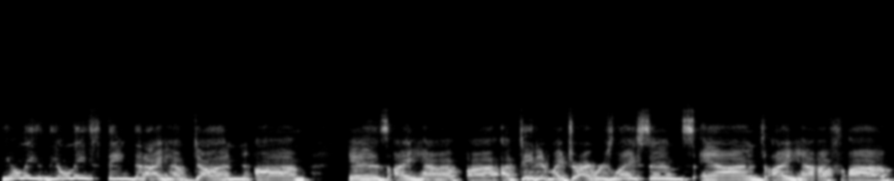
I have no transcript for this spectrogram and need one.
The only the only thing that I have done um, is I have uh, updated my driver's license and I have um,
